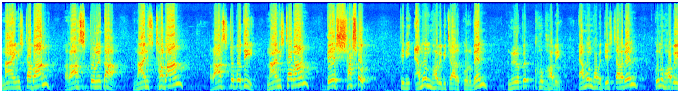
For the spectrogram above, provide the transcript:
ন্যায় নিষ্ঠাবান রাষ্ট্রনেতা ন্যায় নিষ্ঠাবান রাষ্ট্রপতি ন্যায় নিষ্ঠাবান দেশ শাসক তিনি এমনভাবে বিচার করবেন, নিরপেক্ষভাবে। এমনভাবে দেশ চালাবেন, কোনোভাবে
